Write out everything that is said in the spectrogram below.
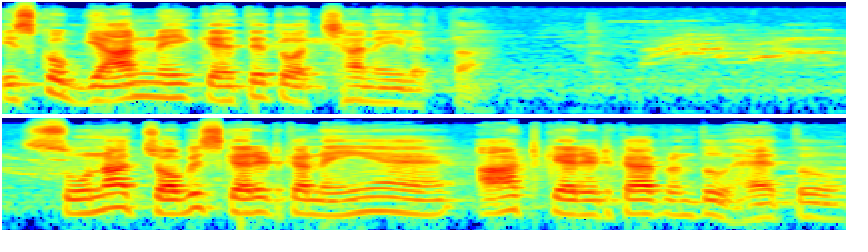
इसको ज्ञान नहीं कहते तो अच्छा नहीं लगता। सोना 24 कैरेट का नहीं है 8 कैरेट का है, परंतु है तो।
